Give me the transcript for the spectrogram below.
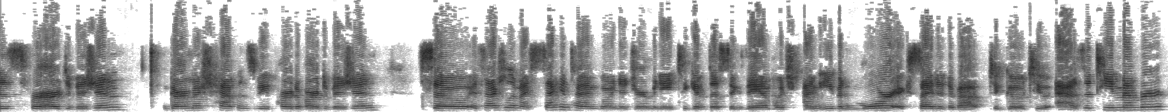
is for our division. Garmisch happens to be part of our division. So it's actually my second time going to Germany to give this exam, which I'm even more excited about to go to as a team member.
